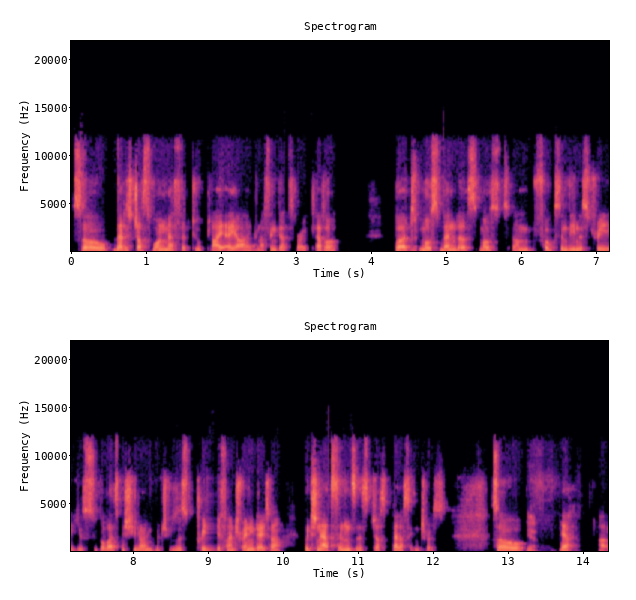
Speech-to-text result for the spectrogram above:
So that is just one method to apply AI, and I think that's very clever. But yeah. most vendors, most um, folks in the industry use supervised machine learning, which uses predefined training data, which in essence is just better signatures. So yeah, yeah. Um,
